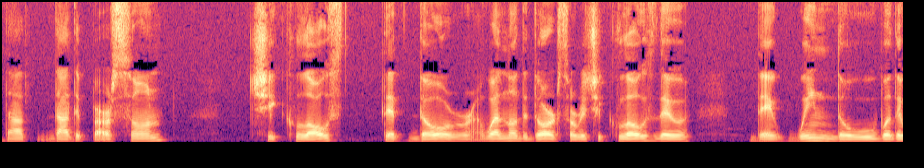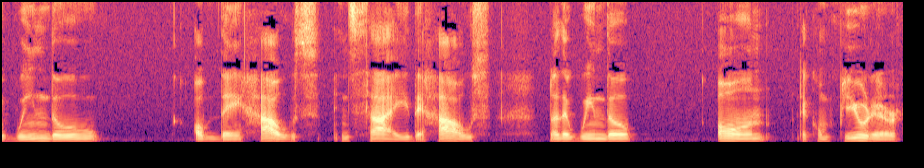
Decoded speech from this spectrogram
that that the person she closed the door. Well, not the door. Sorry, she closed the the window, but the window of the house inside the house, not the window on the computer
